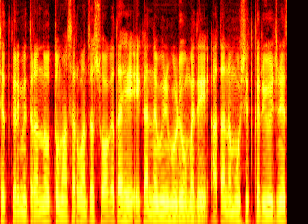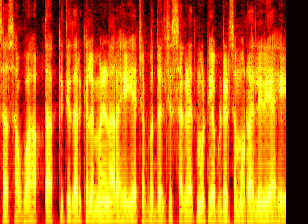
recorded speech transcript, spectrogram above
शेतकरी मित्रांनो तुम्हा सर्वांचं स्वागत आहे एका नवीन व्हिडिओमध्ये. आता नमो शेतकरी योजनेचा सहावा हप्ता किती तारखेला मिळणार आहे याच्याबद्दलची सगळ्यात मोठी अपडेट समोर आलेली आहे.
